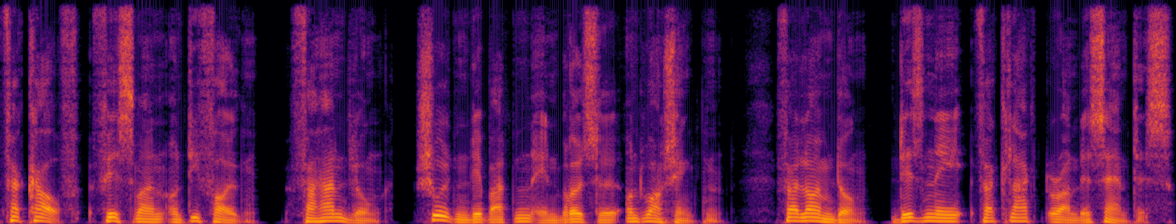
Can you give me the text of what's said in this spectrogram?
Verkauf, Fissmann und die Folgen. Verhandlung, Schuldendebatten in Brüssel und Washington. Verleumdung, Disney verklagt Ron DeSantis.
